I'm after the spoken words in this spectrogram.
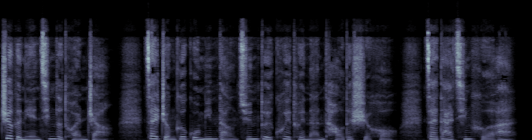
这个年轻的团长，在整个国民党军队溃退难逃的时候，在大清河岸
